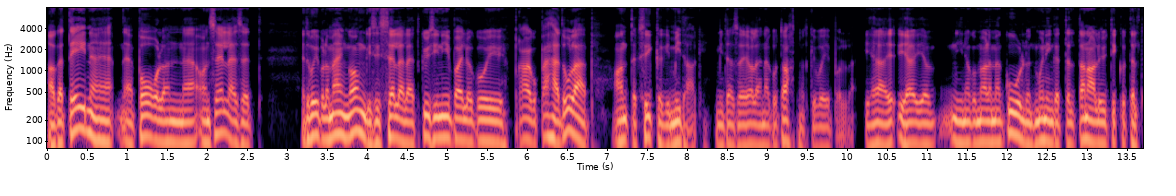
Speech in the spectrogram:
aga teine pool on, on selles, et et võib-olla mäng ongi siis sellele, et küsi nii palju, kui praegu pähe tuleb, antakse ikkagi midagi, mida sa ei ole nagu tahtnudki võib-olla. ja, ja, ja nii nagu me oleme kuulnud mõningatelt analüütikutelt,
